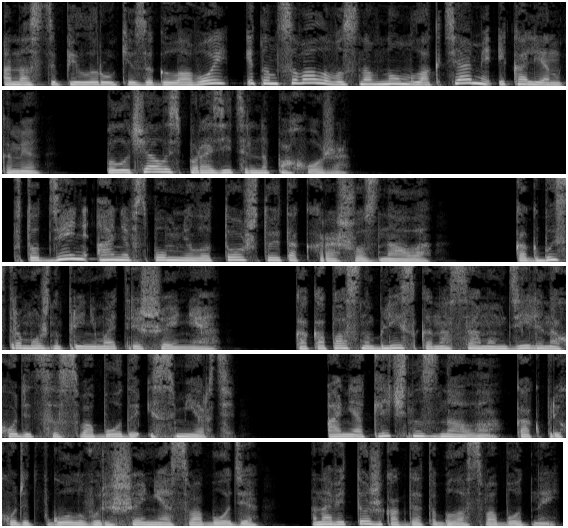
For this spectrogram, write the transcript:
Она сцепила руки за головой и танцевала в основном локтями и коленками. Получалось поразительно похоже. В тот день Аня вспомнила то, что и так хорошо знала. Как быстро можно принимать решения. Как опасно близко на самом деле находится свобода и смерть. Аня отлично знала, как приходит в голову решение о свободе, она ведь тоже когда-то была свободной,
